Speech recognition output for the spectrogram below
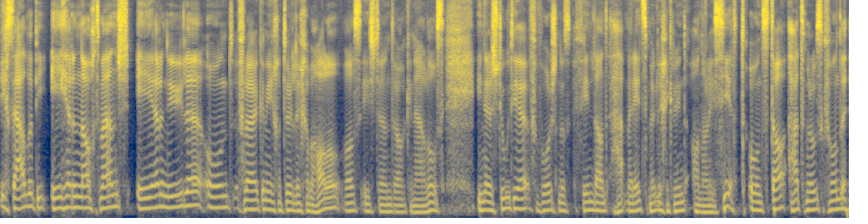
Ich selber bin eher ein Nachtmensch, eher ein und frage mich natürlich, aber hallo, was ist denn da genau los? In einer Studie von Forschern aus Finnland hat man jetzt mögliche Gründe analysiert. Und da hat man herausgefunden,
